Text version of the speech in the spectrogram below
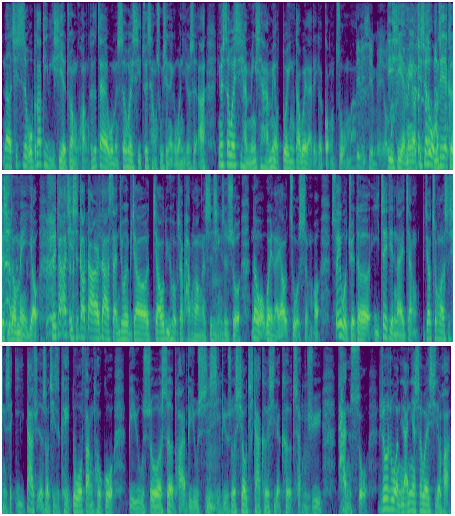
那其实我不知道地理系的状况，可是在我们社会系最常出现的一个问题就是啊，因为社会系很明显还没有对应到未来的一个工作嘛，地理系也没有，地理系也没有，其实就是我们这些科系都没有，所以大家其实到大二大三就会比较焦虑或比较彷徨的事情是说，那我未来要做什么？所以我觉得以这点来讲，比较重要的事情是，以大学的时候其实可以多方透过，比如说社团，比如实习，比如说修其他科系的课程去探索。比如说，如果你来念社会系的话，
